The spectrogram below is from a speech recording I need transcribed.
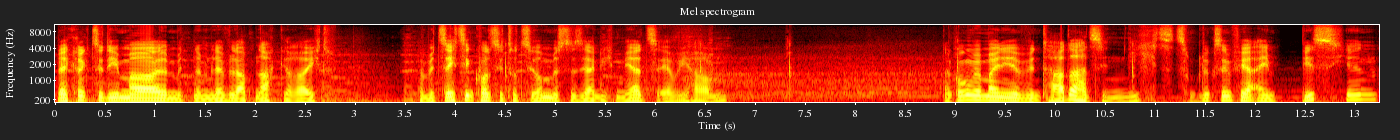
Vielleicht kriegt sie die mal mit einem Level-Up nachgereicht. Weil mit 16 Konstitutionen müsste sie eigentlich mehr als Aerie haben. Dann gucken wir mal in ihr Inventar. Da hat sie nichts. Zum Glück sind wir ein bisschen...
